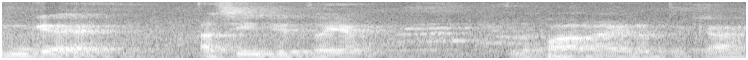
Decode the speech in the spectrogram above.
இங்கே அசீதித்வயம் அந்த பாராயணத்துக்காக.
